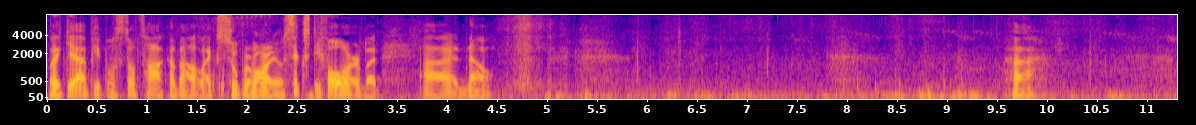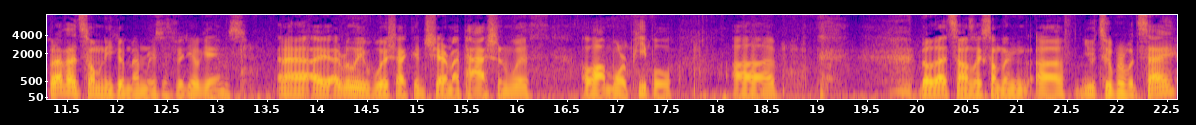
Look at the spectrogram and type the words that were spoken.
Like, yeah, people still talk about like Super Mario 64, but uh, no. but I've had so many good memories with video games, and I, I really wish I could share my passion with a lot more people. Uh, though that sounds like something a YouTuber would say,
